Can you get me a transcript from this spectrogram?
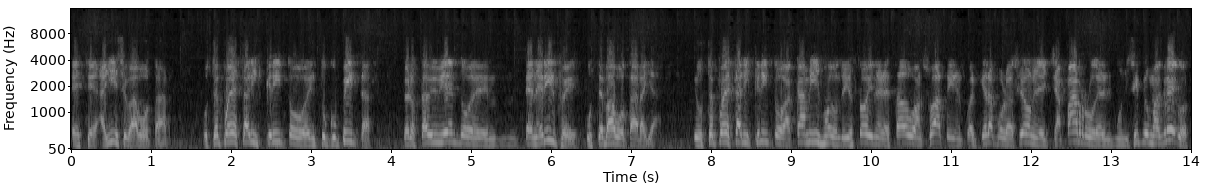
este, allí se va a votar. Usted puede estar inscrito en Tucupita, pero está viviendo en Tenerife, usted va a votar allá. Y usted puede estar inscrito acá mismo donde yo estoy, en el estado de Anzuate, en cualquier población, en el Chaparro del municipio Magrego,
